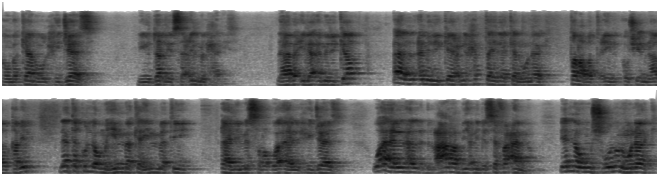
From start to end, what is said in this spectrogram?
أو مكانه الحجاز ليدرس علم الحديث. ذهب إلى أمريكا. أهل أمريكا يعني حتى إذا كان هناك طلبة علم أو شيء من هذا القبيل لا تكون لهم همة كهمة أهل مصر وأهل الحجاز وأهل العرب يعني بصفة عامة لأنهم مشغولون هناك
